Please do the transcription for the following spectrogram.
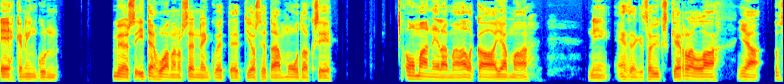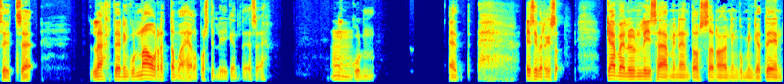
ehkä niin kuin myös itse huomannut sen, niin kuin, että, että jos jotain muutoksia oman elämän alkaa ajamaan, niin ensinnäkin se on yksi kerrallaan, ja sitten se lähtee niin kuin naurettava helposti liikenteeseen. Mm. Niin kuin, et, esimerkiksi kävelyn lisääminen tuossa noin, niin kuin minkä tein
